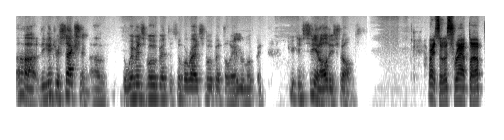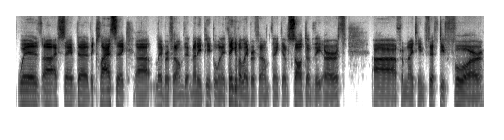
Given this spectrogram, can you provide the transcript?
uh, the intersection of the women's movement, the civil rights movement, the labor movement, you can see in all these films. All right, so let's wrap up with uh, I've saved the the classic uh, labor film that many people, when they think of a labor film, think of Salt of the Earth uh, from 1954.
